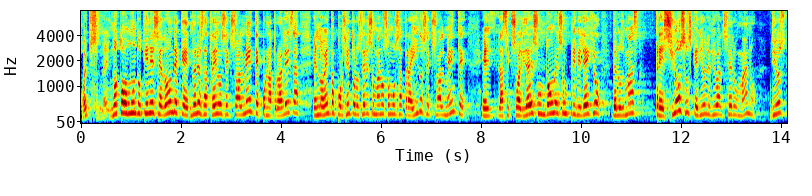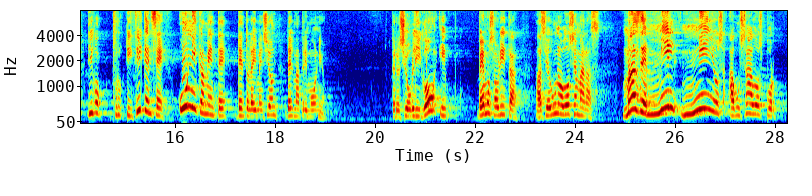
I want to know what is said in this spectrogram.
Pues, no todo el mundo tiene ese don de que no eres atraído sexualmente. Por naturaleza, el 90% de los seres humanos somos atraídos sexualmente. la sexualidad es un don, es un privilegio de los más preciosos que Dios le dio al ser humano. Dios, digo, fructifíquense únicamente dentro de la dimensión del matrimonio. Pero se obligó y vemos ahorita, hace una o dos semanas, más de mil niños abusados por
